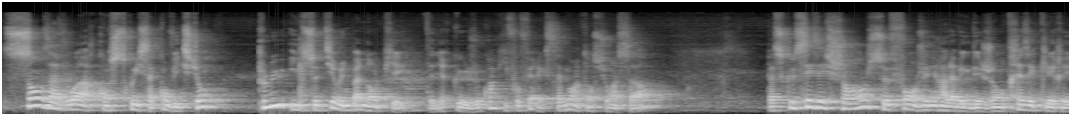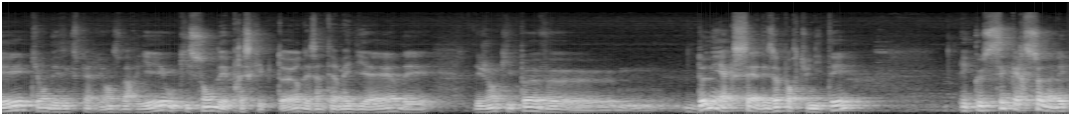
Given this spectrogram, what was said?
sans avoir construit sa conviction, plus il se tire une balle dans le pied. C'est-à-dire que je crois qu'il faut faire extrêmement attention à ça, parce que ces échanges se font en général avec des gens très éclairés, qui ont des expériences variées, ou qui sont des prescripteurs, des intermédiaires, des, gens qui peuvent euh, donner accès à des opportunités, et que ces personnes avec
